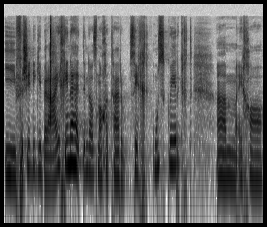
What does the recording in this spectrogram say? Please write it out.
in verschiedene Bereiche hat das nachher sich ausgewirkt. Ähm, ich habe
